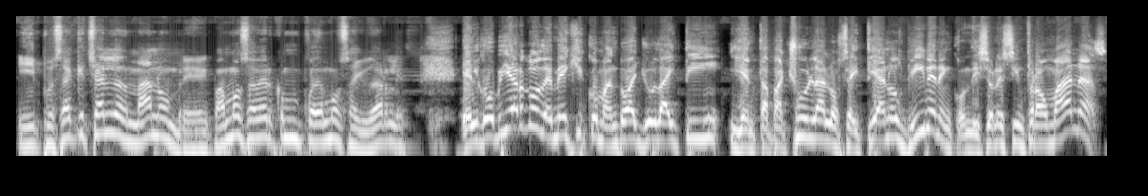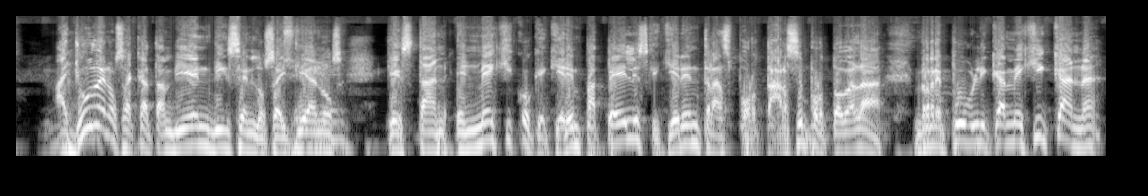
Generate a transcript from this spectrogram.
Y pues hay que echarle las manos, hombre. Vamos a ver cómo podemos ayudarles. El gobierno de México mandó ayuda a Haití y en Tapachula los haitianos viven en condiciones infrahumanas. Ayúdenos acá también, dicen los haitianos que están en México, que quieren papeles, que quieren transportarse por toda la República Mexicana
